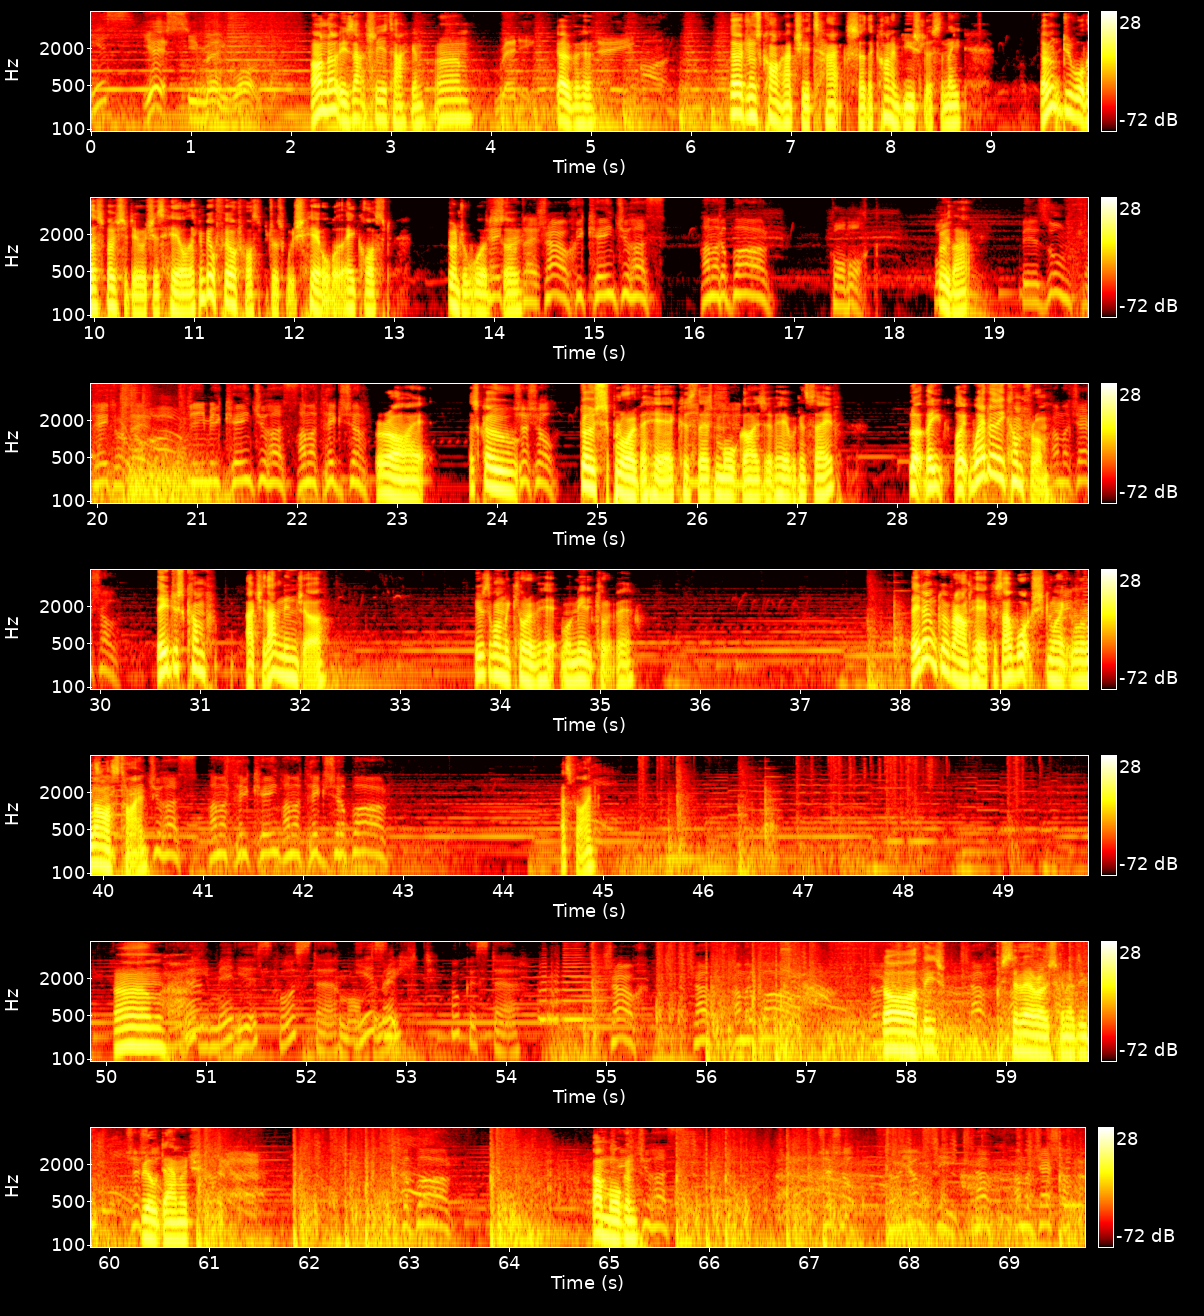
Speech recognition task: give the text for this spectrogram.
Yes. Yes, Amen Wall. Oh no, he's actually attacking. Um, get over here. Surgeons can't actually attack, so they're kind of useless, and they don't do what they're supposed to do, which is heal. They can build field hospitals, which heal, but they cost 200 wood, so screw that. Right, let's go go explore over here because there's more guys over here we can save. Look, they like where do they come from? They just come. From, actually, that ninja. Was the one we killed over here. Well, nearly killed over here. They don't go around here because I watched like the last time. That's fine. Um, Focuster. Oh, these Pistoleros gonna do real damage. Oh, Morgan.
